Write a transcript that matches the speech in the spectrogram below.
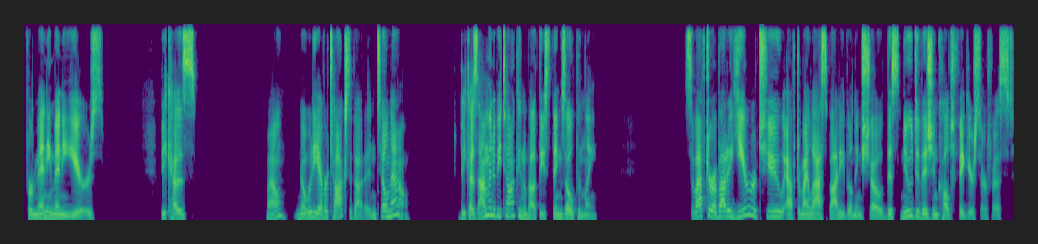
for many, many years, because, well, nobody ever talks about it until now, because I'm going to be talking about these things openly. So, after about a year or two after my last bodybuilding show, this new division called Figure surfaced.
